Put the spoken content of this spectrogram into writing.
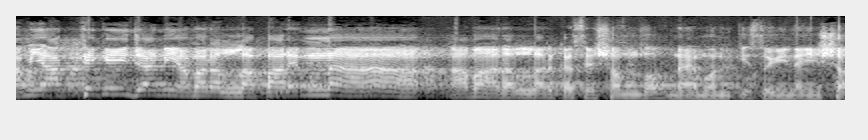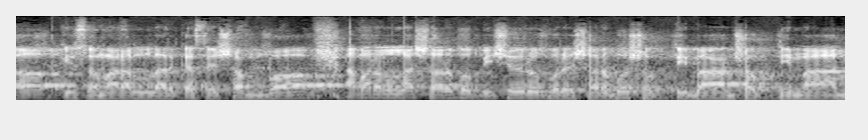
আমি আগ থেকেই জানি আমার আল্লাহ পারেন না। আমার আল্লাহর কাছে সম্ভব না, এমন কিছুই নাই, সব কিছু আমার আল্লাহর কাছে সম্ভব। আমার আল্লাহ সর্ব বিষয়ের উপরে সর্বশক্তিবান, শক্তিমান।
